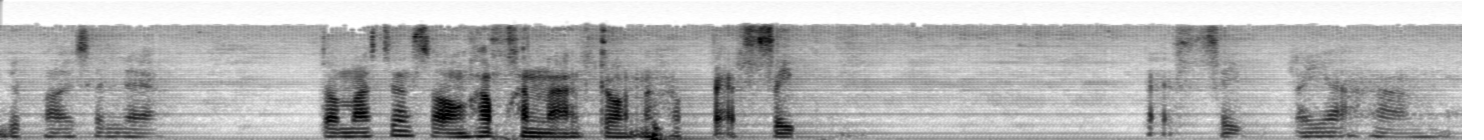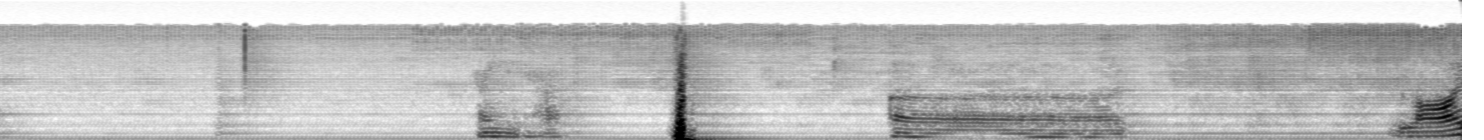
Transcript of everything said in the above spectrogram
เรียบร้อยเส้นแรกต่อมาเส้นสองครับ ขนาดก่อนนะครับแปดสิบแปดสิบระยะห่างนี่ครับ เอ่อร้อย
